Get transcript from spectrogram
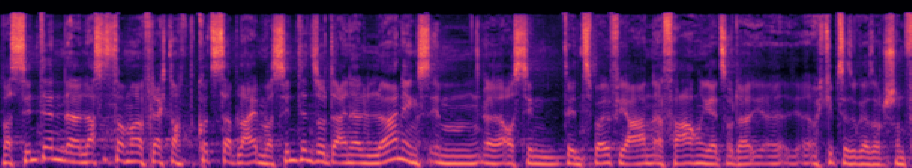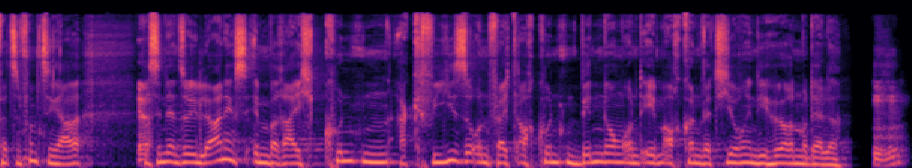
Was sind denn, äh, lass uns doch mal vielleicht noch kurz da bleiben, was sind denn so deine Learnings im, äh, aus den, den zwölf Jahren Erfahrung jetzt oder äh, euch gibt es ja sogar schon 14, 15 Jahre. Ja. Was sind denn so die Learnings im Bereich Kundenakquise und vielleicht auch Kundenbindung und eben auch Konvertierung in die höheren Modelle? Mhm.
